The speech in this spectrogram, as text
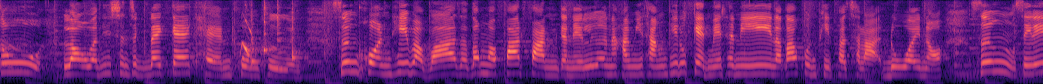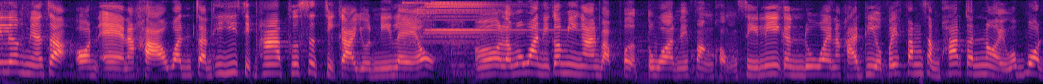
สู้รอวันที่ฉันจะได้แก้แค้นทวงคืน ซึ่งคนที่แบบว่าจะต้องมาฟาดฟันกันในเรื่องนะคะ มีทั้งพี่ลูกเกดเมธานีแล้วก็คุณพีทพัชระด้วยเนาะซึ่งซีรีส์เรื่องนี้จะออนแอร์นะคะ วันจันทร์ที่ 25 พฤศจิกายนนี้แล้วเออแล้วเมื่อวานนี้ก็มีงานแบบเปิดตัวในฝั่งของซีรีส์กันด้วยนะคะ เดี๋ยวไปฟังสัมภาษณ์กันหน่อยว่าบท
